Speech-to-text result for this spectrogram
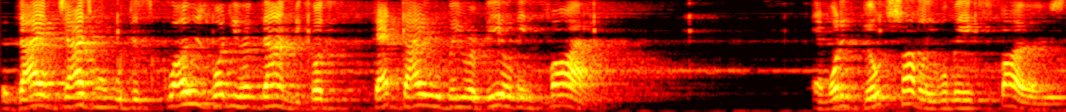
The day of judgment will disclose what you have done because that day will be revealed in fire. And what is built shoddily will be exposed.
